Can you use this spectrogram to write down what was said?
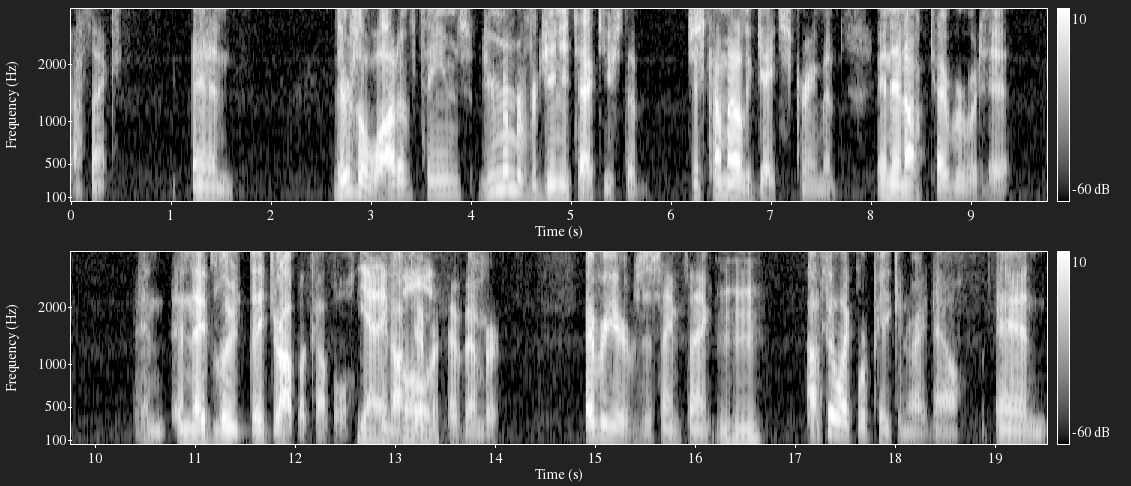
I think, and there's a lot of teams. Do you remember Virginia Tech used to just come out of the gate screaming, and then October would hit, and and they'd lose, they'd drop a couple. Yeah, they in fold. October, November. Every year it was the same thing. Mm-hmm. I feel like we're peaking right now, and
